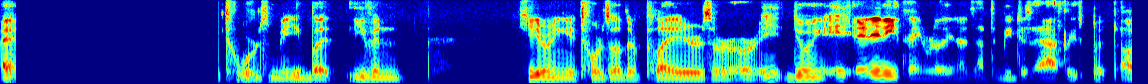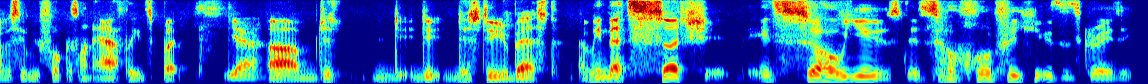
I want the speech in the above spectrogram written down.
i towards me but even hearing it towards other players or, or doing anything really. It doesn't have to be just athletes, but obviously we focus on athletes. But yeah, um, just do, just do your best. I mean, that's such. It's so used. It's so overused. It's crazy.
